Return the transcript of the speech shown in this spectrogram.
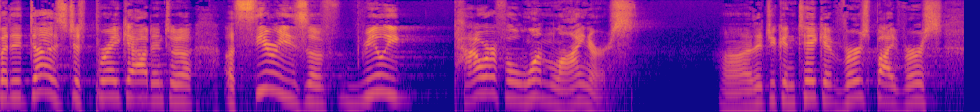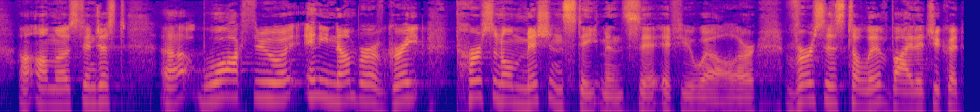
but it does just break out into a, a series of really powerful one liners uh, that you can take it verse by verse uh, almost and just uh, walk through any number of great personal mission statements, if you will, or verses to live by that you could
